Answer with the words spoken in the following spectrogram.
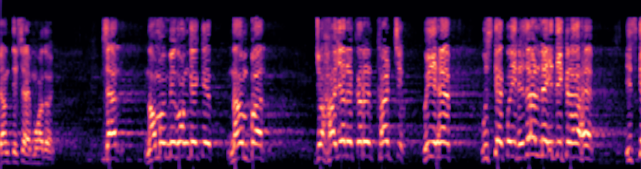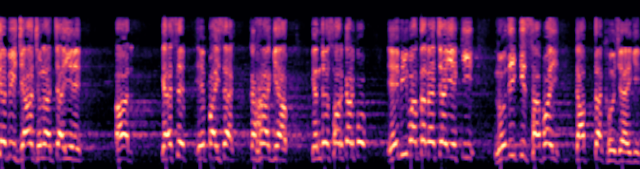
জানতে চায় মহোদয় सर नमामि गंगे के नाम पर जो हजारों करोड़ खर्च हुई है उसके कोई रिजल्ट नहीं दिख रहा है इसके भी जांच होना चाहिए और कैसे ये पैसा कहाँ गया केंद्र सरकार को ये भी बताना चाहिए कि नदी की सफाई कब तक हो जाएगी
